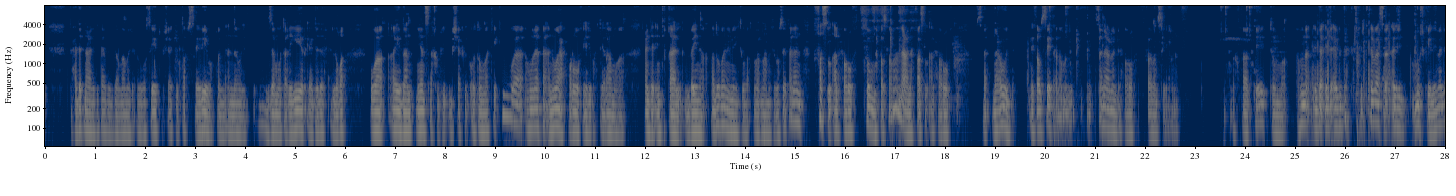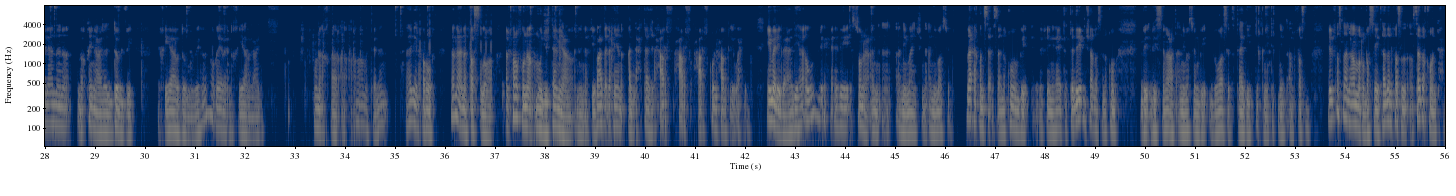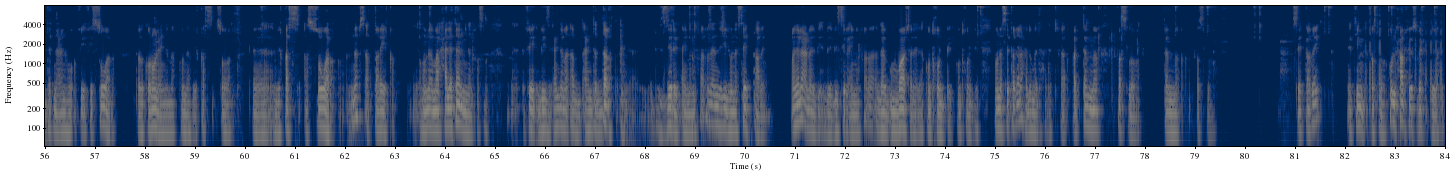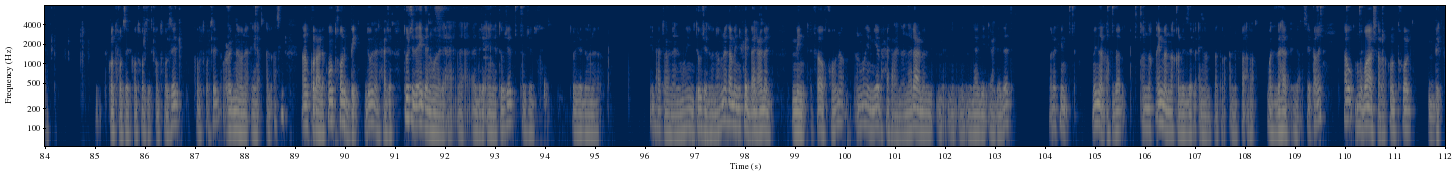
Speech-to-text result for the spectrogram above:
تحدثنا عن الكتابة بالبرنامج الوسيط بشكل تفصيلي وقلنا أنه يلزم تغيير إعدادات اللغة وأيضا ينسخ بشكل أوتوماتيكي وهناك أنواع حروف يجب احترامها عند الانتقال بين Adobe Animate وبرنامج الوسيط الآن فصل الحروف ثم فصل. ما معنى فصل الحروف؟ سنعود لتبسيط الأمر سنعمل بحروف فرنسية هنا. نختار تي ثم هنا إذا إذا بدأت في الكتابة سأجد مشكل لماذا؟ لأننا بقينا على الدبل خيار دبل هنا وغير الخيار العادي. هنا أختار آ مثلا. هذه الحروف ما معنى فصلها؟ الحروف هنا مجتمعة لأن في بعض الأحيان قد أحتاج حرف حرف حرف كل حرف لوحده. إما لإبعادها أو لصنع animation animation. لاحقا سنقوم في نهاية التدريب. إن شاء الله سنقوم بصناعة animation بواسطة هذه التقنية تقنية الفصل. للفصل الأمر بسيط. هذا الفصل سبق وأن تحدثنا عنه في, في الصور. تذكرون عندما قمنا بقص صورة آه، بقص الصور نفس الطريقة. هنا مرحلتان من الفصل. في عندما عند الضغط بالزر الأيمن للفأرة نجد هنا séparer أنا لا أعمل بالزر الأيمن للفأرة مباشرة إلى control B control B هنا séparer لاحظوا ماذا حدث فقد تم فصله تم فصله. séparer يتم فصله. كل حرف يصبح لوحده. control Z control Z control Z control Z وعدنا هنا إلى الأصل. أنقر على control B دون الحاجة. توجد أيضا هنا لا أدري أين توجد. توجد توجد هنا. يبحث عن المهم. توجد هنا. هناك من يحب العمل. من فوق هنا. المهم يبحث عن أنا لا أعمل من, هذه الإعدادات ولكن من الأفضل أن إما النقر بالزر الأيمن الفترة الفأرة والذهاب إلى séparer أو مباشرة control B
